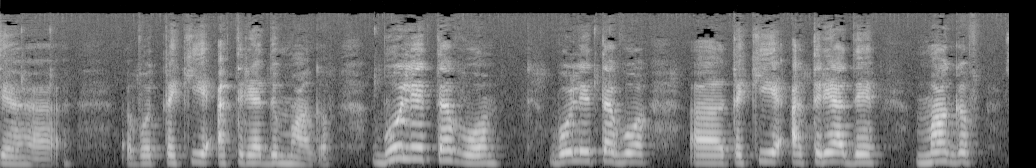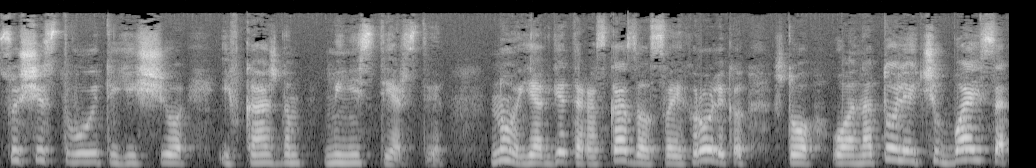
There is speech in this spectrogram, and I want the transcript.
э, вот такие отряды магов. Более того, более того, э, такие отряды магов существуют еще и в каждом министерстве. Ну, я где-то рассказывал в своих роликах, что у Анатолия Чубайса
